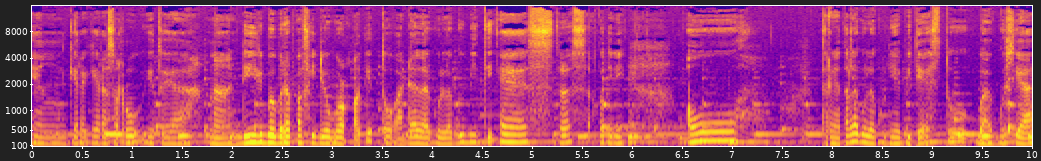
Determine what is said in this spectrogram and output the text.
yang kira-kira seru gitu ya. Nah di beberapa video workout itu ada lagu-lagu BTS. Terus aku jadi oh ternyata lagu-lagunya BTS tuh bagus ya.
